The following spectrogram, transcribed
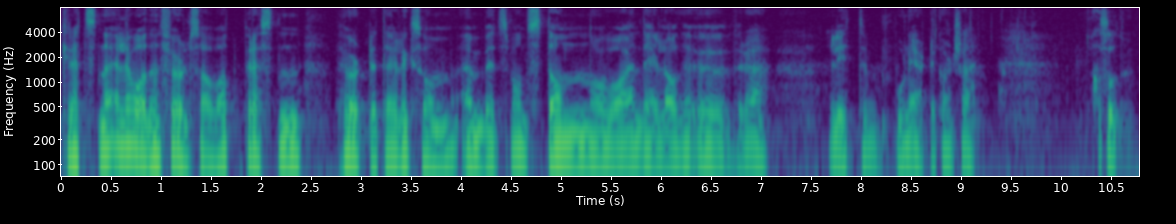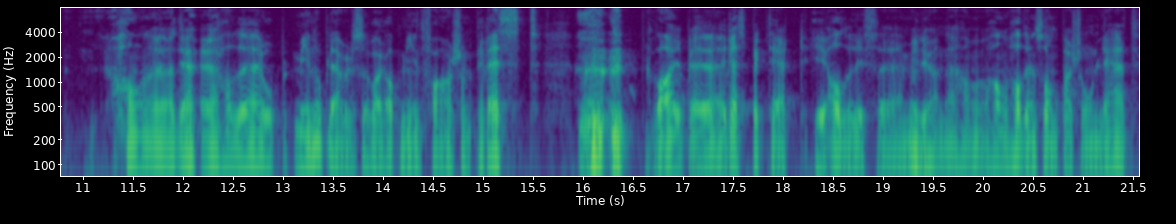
kretsene, eller var det en følelse av at presten hørte til liksom embetsmannsstanden og var en del av det øvre, litt bornerte, kanskje? Altså, han, jeg hadde opp, min opplevelse var at min far som prest var eh, respektert i alle disse miljøene. Han, han hadde en sånn personlighet.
